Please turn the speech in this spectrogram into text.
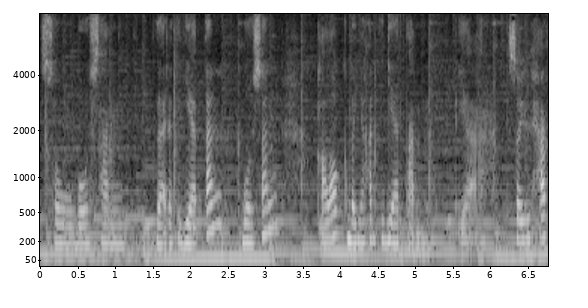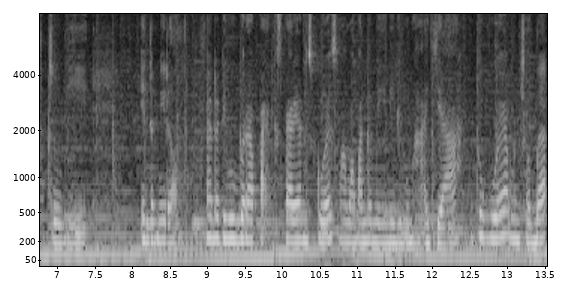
so bosan gak ada kegiatan bosan kalau kebanyakan kegiatan ya yeah. so you have to be in the middle. Nah dari beberapa experience gue selama pandemi ini di rumah aja, itu gue mencoba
